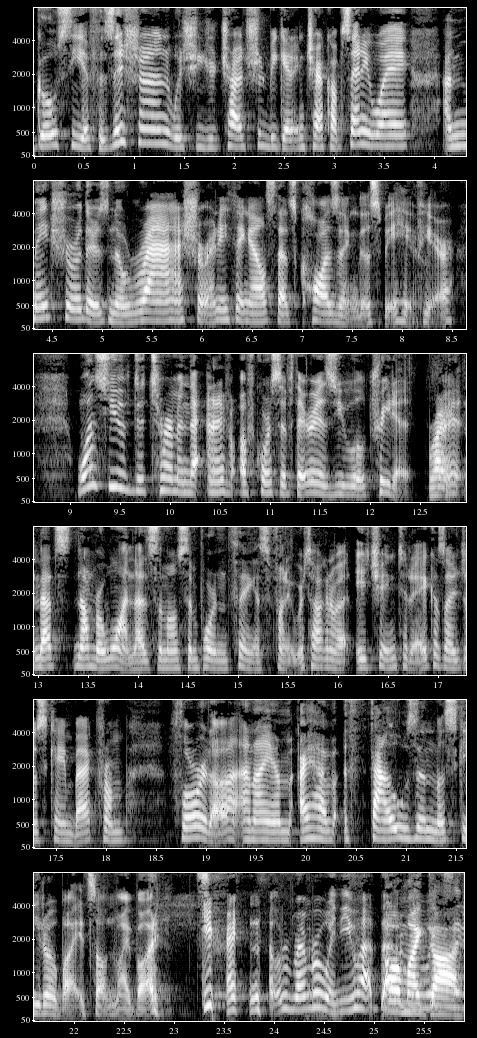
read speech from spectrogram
go see a physician, which your child should be getting checkups anyway, and make sure there's no rash or anything else that's causing this behavior. Once you've determined that, and if, of course, if there is, you will treat it. Right. right. And that's number one. That's the most important thing. It's funny, we're talking about itching today because I just came back from Florida and I am I have a thousand mosquito bites on my body. right now. Remember when you had that? Oh my gosh!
